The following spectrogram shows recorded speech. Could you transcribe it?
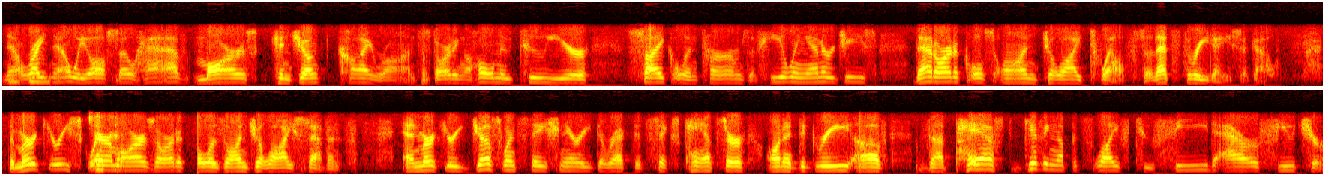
Now, Mhm. right now, we also have Mars conjunct Chiron, starting a whole new two year cycle in terms of healing energies. That article's on July 12th, so that's three days ago. The Mercury Square Okay. Mars article is on July 7th. And Mercury just went stationary direct at 6 Cancer on a degree of the past giving up its life to feed our future.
